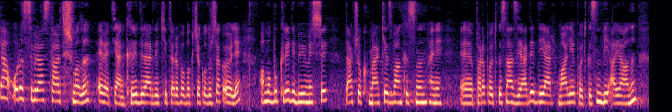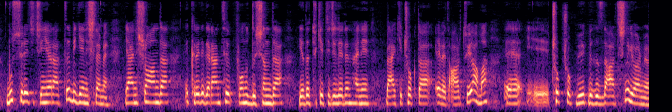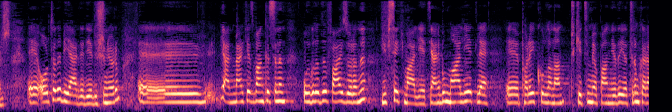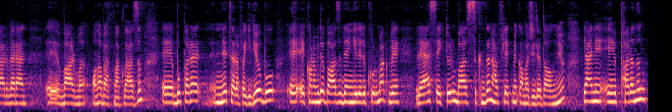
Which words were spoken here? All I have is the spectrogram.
Ya orası biraz tartışmalı. Evet yani kredilerdeki tarafa bakacak olursak öyle. Ama bu kredi büyümesi daha çok Merkez Bankası'nın hani e, para politikasından ziyade diğer maliye politikasının bir ayağının bu süreç için yarattığı bir genişleme. Yani şu anda e, kredi garanti fonu dışında ya da tüketicilerin hani belki çok da evet artıyor ama e, e, çok çok büyük bir hızda artışını görmüyoruz. E, ortada bir yerde diye düşünüyorum. E, yani Merkez Bankası'nın uyguladığı faiz oranı yüksek maliyet. Yani bu maliyetle e, parayı kullanan, tüketim yapan ya da yatırım kararı veren e, var mı ona bakmak lazım. E, bu para ne tarafa gidiyor? Bu e, ekonomide bazı dengeleri kurmak ve reel sektörün bazı sıkıntılarını hafifletmek amacıyla da alınıyor. Yani e, paranın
